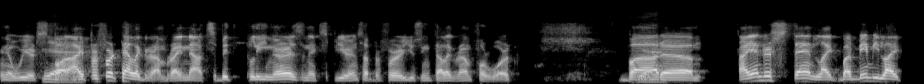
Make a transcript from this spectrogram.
in a weird spot. Yeah. I prefer Telegram right now. It's a bit cleaner as an experience. I prefer using Telegram for work. But yeah. um, I understand like but maybe like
